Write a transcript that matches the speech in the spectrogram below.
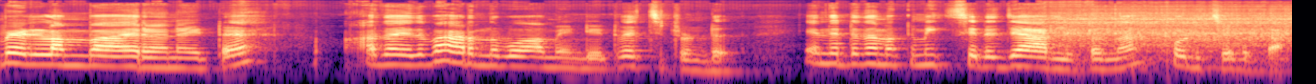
വെള്ളം വാരാനായിട്ട് അതായത് വാർന്നു പോകാൻ വേണ്ടിയിട്ട് വെച്ചിട്ടുണ്ട്. എന്നിട്ട് നമുക്ക് മിക്സിയുടെ ജാറിലിട്ടൊന്ന് പൊടിച്ചെടുക്കാം.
